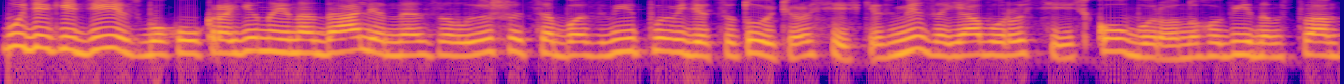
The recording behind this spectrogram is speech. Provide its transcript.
Будь-які дії з боку України і надалі не залишаться без відповіді. Цитують російські змі заяву російського оборонного відомства.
